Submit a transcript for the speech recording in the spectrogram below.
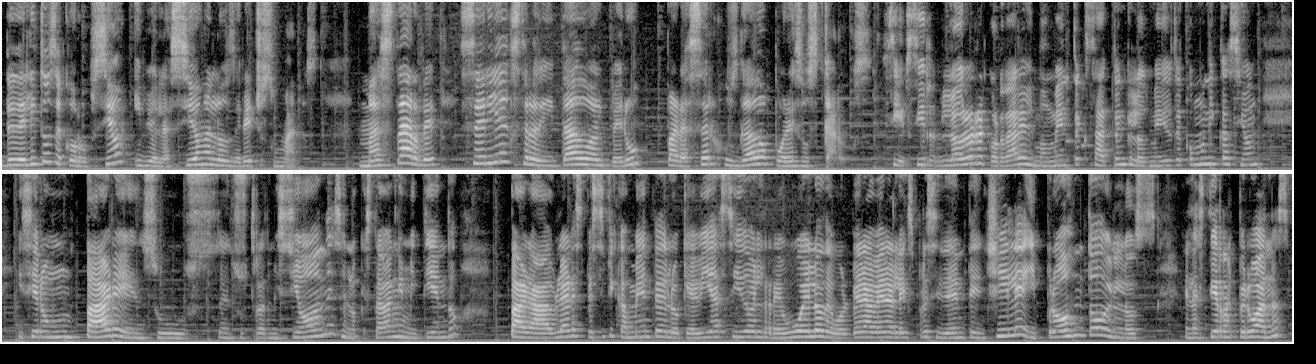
de delitos de corrupción y violación a los derechos humanos. Más tarde, sería extraditado al Perú para ser juzgado por esos cargos. Sí, logro recordar el momento exacto en que los medios de comunicación hicieron un pare en sus, en sus transmisiones, en lo que estaban emitiendo, para hablar específicamente de lo que había sido el revuelo de volver a ver al expresidente en Chile y pronto en, los, en las tierras peruanas,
